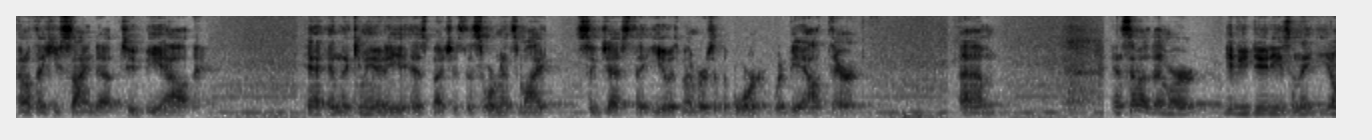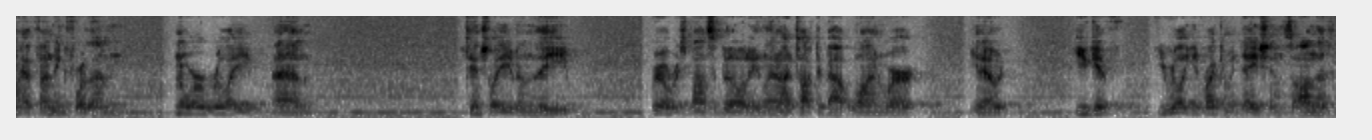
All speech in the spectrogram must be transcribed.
I don't think you signed up to be out in, in the community as much as this ordinance might suggest that you, as members of the board, would be out there. Um, and some of them are give you duties and you don't have funding for them, nor really um, potentially even the real responsibility. Lynn and I talked about one where, you know, you give you really get recommendations on the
